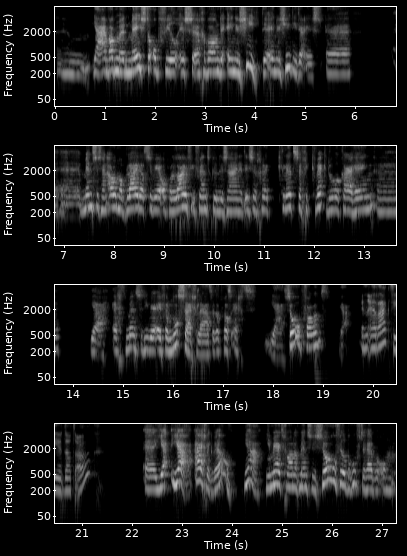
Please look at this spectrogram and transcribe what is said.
Um, ja, en wat me het meeste opviel is uh, gewoon de energie. De energie die er is. Uh, uh, mensen zijn allemaal blij dat ze weer op een live event kunnen zijn. Het is een geklets en gekwek door elkaar heen. ja, echt mensen die weer even los zijn gelaten. Dat was echt ja, zo opvallend. Ja. En, en raakte je dat ook? Uh, ja, ja, eigenlijk wel. Ja, je merkt gewoon dat mensen zoveel behoefte hebben om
